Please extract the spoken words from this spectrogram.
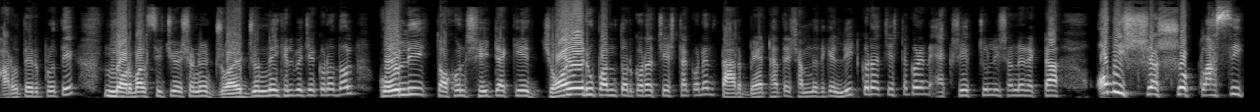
ভারতের প্রতি। নর্মাল সিচুয়েশনে ড্রয়ের জন্যই খেলবে যে কোনো দল। কোহলি তখন সেইটাকে জয়ে রূপান্তর করার চেষ্টা করেন, তার ব্যাট হাতে সামনে থেকে লিড করার চেষ্টা করেন, একশো একচল্লিশ রানের একটা অবিশ্বাস্য ক্লাসিক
